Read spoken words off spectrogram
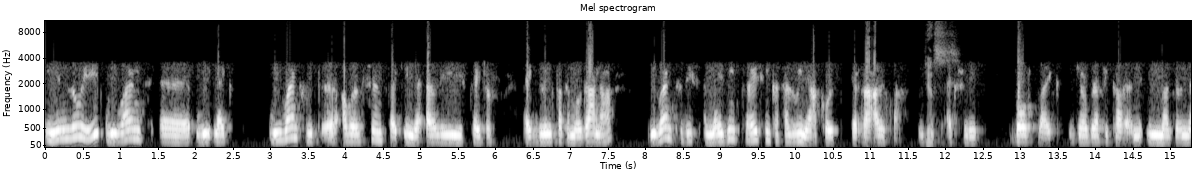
me and Louis, we went, uh, we like, we went with uh, our sons like in the early stage of like doing Fata Morgana. We went to this amazing place in Catalonia called Terra Alta, which is actually both like geographical and imagine,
